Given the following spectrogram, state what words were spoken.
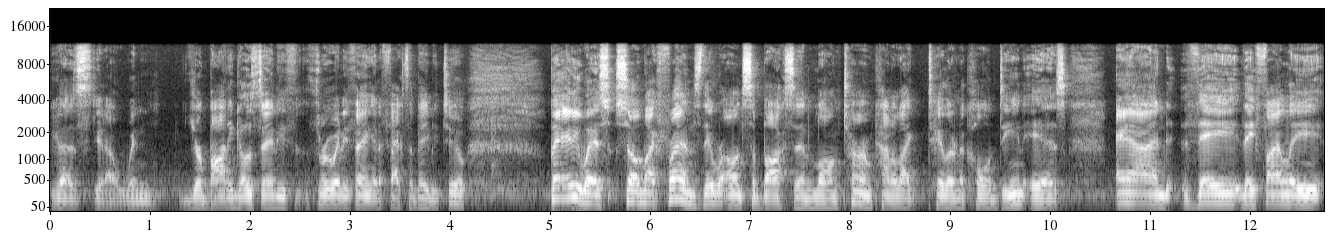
because, you know, when your body goes any, through anything, it affects the baby too. But anyways, so my friends, they were on Suboxone long-term, kind of like Taylor Nicole Dean is, and they they finally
